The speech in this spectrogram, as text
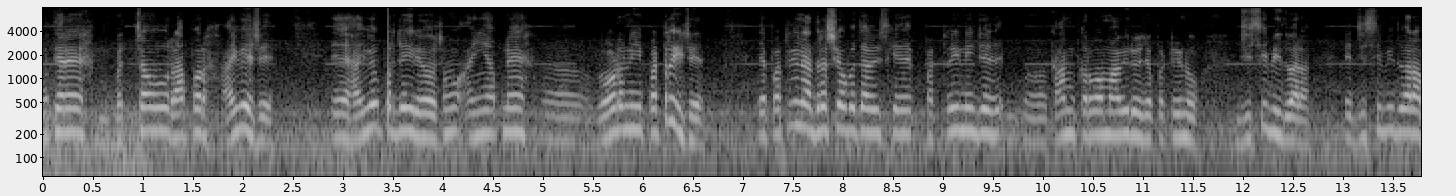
હું અત્યારે ભચાઉ રાપર હાઈવે છે. એ હાઈવે ઉપર જઈ રહ્યો છું. અહીં આપણે રોડની પટરી છે. એ પટરીના દ્રશ્યો બતાવીશ કે પટરીની જે કામ કરવામાં આવી રહ્યું છે પટરીનું જીસીબી દ્વારા. એ જીસીબી દ્વારા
